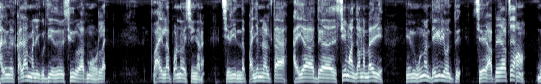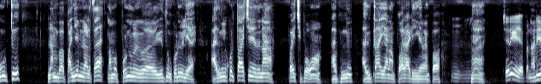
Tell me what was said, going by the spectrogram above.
அதுங்களுக்கு கல்யாணம் பண்ணி கொடுத்து எதுவும் சீர்வாரமும் விடல. வாயிலாக பொண்ணை வச்சுங்கிறேன். சரி இந்த பஞ்சம் நிலத்தை ஐயா இது சீமான் சொன்ன மாதிரி எனக்கு இன்னும் தைரி வந்து. சரி அப்படியாச்சும் மூட்டு நம்ம பஞ்சமி நிலத்தை நம்ம பொண்ணுங்களுக்கு எதுவும் கொடுக்கலையே. அதுங்களுக்கு கொடுத்தாச்சும் எதுனா? பயிற்சி போவோம் அப்படின்னு. அதுக்கு தான் ஐயா நான் போராடிங்கிறேன் இப்போ. ஆ. சரிங்க இப்போ நிறைய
